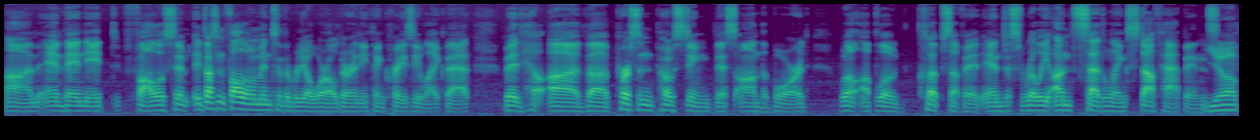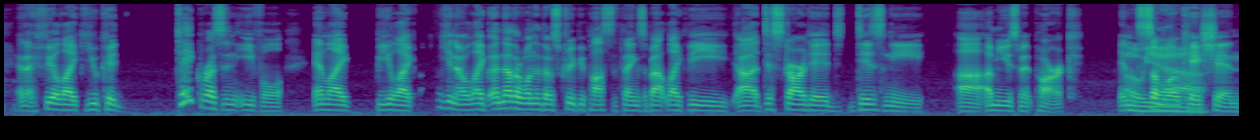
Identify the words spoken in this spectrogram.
Um, and then it follows him. It doesn't follow him into the real world or anything crazy like that. But uh, the person posting this on the board will upload clips of it, and just really unsettling stuff happens. Yup. And I feel like you could take Resident Evil and like be like, you know, like another one of those creepypasta things about like the uh, discarded Disney uh, amusement park in Oh, some yeah. location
